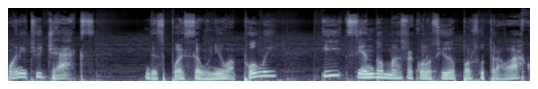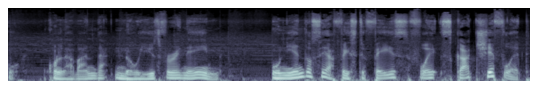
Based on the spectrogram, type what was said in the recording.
22 Jacks. Después se unió a Pulley y siendo más reconocido por su trabajo con la banda No Use for a Name. Uniéndose a Face to Face fue Scott Shiflett,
